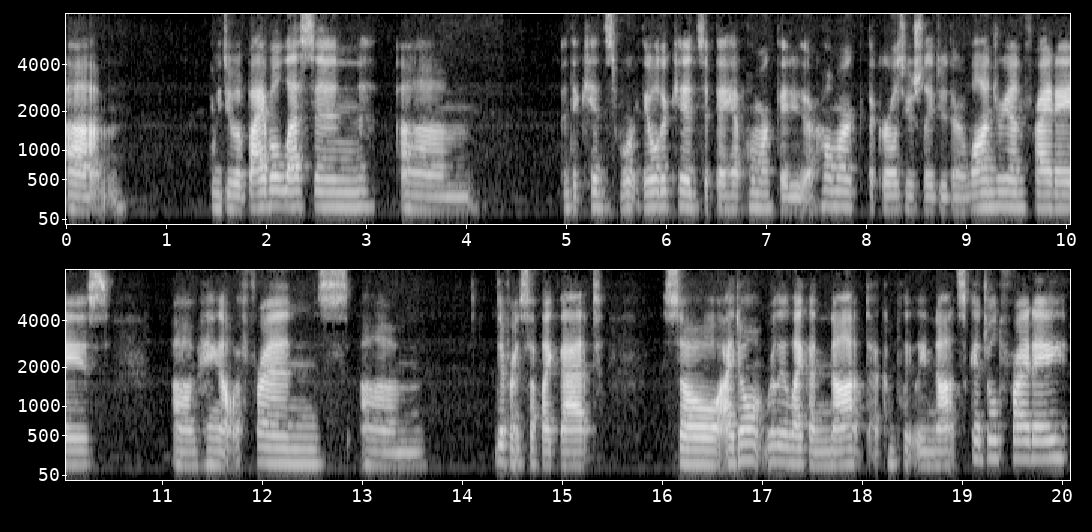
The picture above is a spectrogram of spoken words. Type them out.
Um, we do a Bible lesson. Um, the kids work, the older kids, if they have homework, they do their homework. The girls usually do their laundry on Fridays, um, hang out with friends, um, different stuff like that. So I don't really like a not a completely not scheduled Friday,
